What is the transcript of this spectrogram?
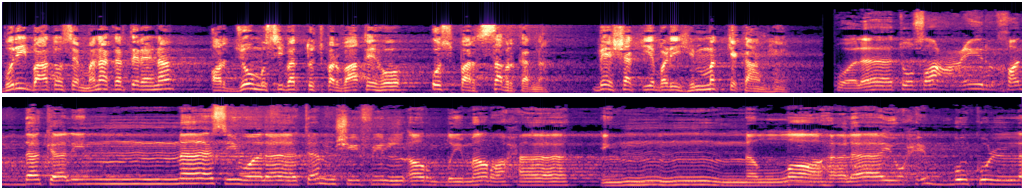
بری باتوں سے منع کرتے رہنا، اور جو مصیبت تجھ پر واقع ہو، اس پر صبر کرنا۔ بے شک یہ بڑی ہمت کے کام ہیں۔ ولا تصعر خدك للناس ولا تمش في الأرض مرحا إن الله لا يحب كل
